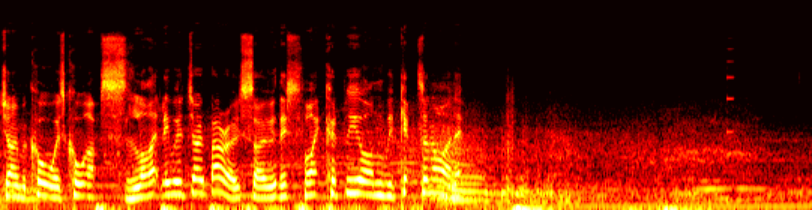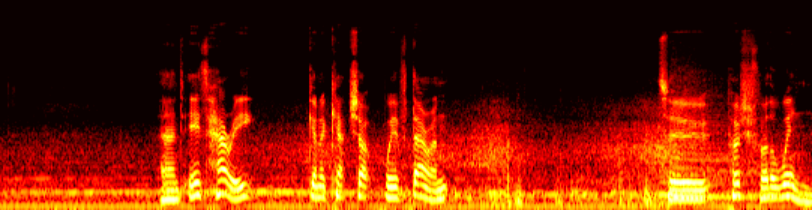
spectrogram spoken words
Joe McCall is caught up slightly with Joe Burrows, so this fight could be on. We've kept an eye on it. And is Harry going to catch up with Darren to push for the win?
